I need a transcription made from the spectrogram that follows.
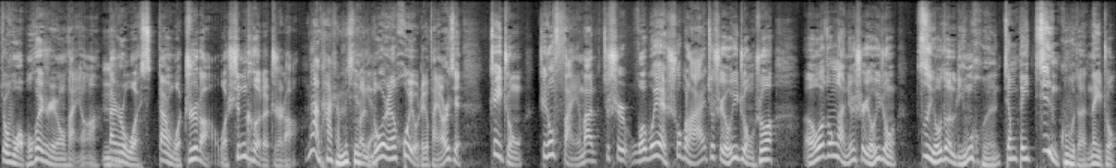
就我不会是这种反应啊，但是我但是我知道，我深刻的知道，那他什么心很理啊？多人会有这个反应，而且这种这种反应吧，就是我我也说不来，就是有一种说，呃，我总感觉是有一种自由的灵魂将被禁锢的那种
